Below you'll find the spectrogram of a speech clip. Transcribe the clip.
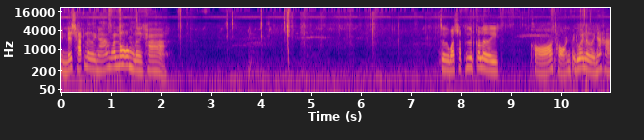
เห็นได้ชัดเลยนะว่าโล่งเลยค่ะ เจอวัชพืชก็เลยขอถอนไปด้วยเลยนะคะ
